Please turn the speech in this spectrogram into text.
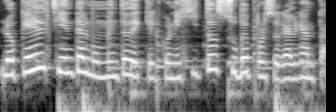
lo que él siente al momento de que el conejito sube por su garganta.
